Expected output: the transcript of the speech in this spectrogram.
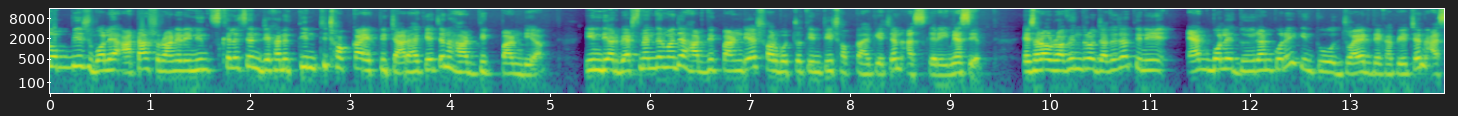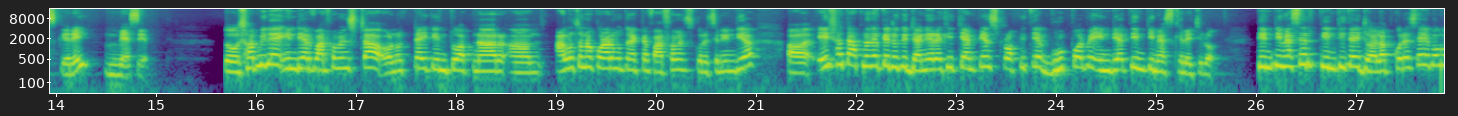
চব্বিশ বলে আঠাশ রানের ইনিংস খেলেছেন, যেখানে তিনটি ছক্কা, একটি চার হাঁকিয়েছেন হার্দিক পান্ডিয়া। ইন্ডিয়ার ব্যাটসম্যানদের মাঝে হার্দিক পান্ডিয়া সর্বোচ্চ তিনটি ছক্কা হাঁকিয়েছেন আজকের এই ম্যাচে এছাড়াও রবীন্দ্র জাদেজা, তিনি এক বলে দুই রান করেই কিন্তু জয়ের দেখা পেয়েছেন আজকের এই ম্যাচে তো সব মিলে ইন্ডিয়ার পারফরমেন্সটা অনেকটাই কিন্তু আপনার আলোচনা করার মতন একটা পারফরমেন্স করেছেন ইন্ডিয়া। এর সাথে আপনাদেরকে যদি জানিয়ে রাখি চ্যাম্পিয়ন্স ট্রফিতে গ্রুপ পর্বে ইন্ডিয়া তিনটি ম্যাচ খেলেছিল। তিনটি ম্যাচের তিনটিতেই জয়লাভ করেছে এবং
